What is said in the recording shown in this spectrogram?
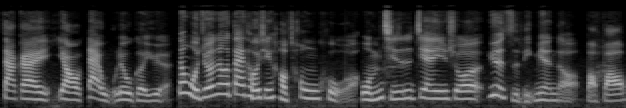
大概要戴五六个月，但我觉得那个戴头型好痛苦哦。我们其实建议说，月子里面的宝宝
